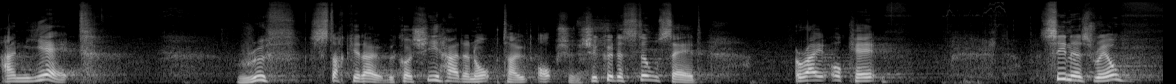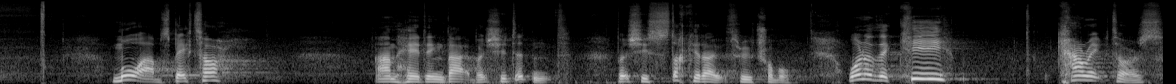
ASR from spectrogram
And yet, Ruth stuck it out because she had an opt out option. She could have still said, Right, okay, seen Israel, Moab's better, I'm heading back. But she didn't. But she stuck it out through trouble. One of the key characters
